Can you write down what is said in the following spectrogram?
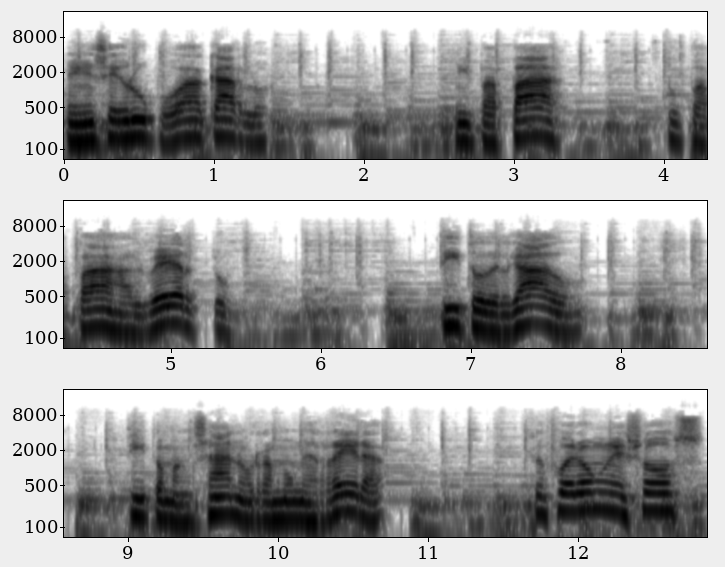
en ese grupo? Ah, Carlos, mi papá, tu papá, Alberto, Tito Delgado, Tito Manzano, Ramón Herrera. Entonces fueron esos,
